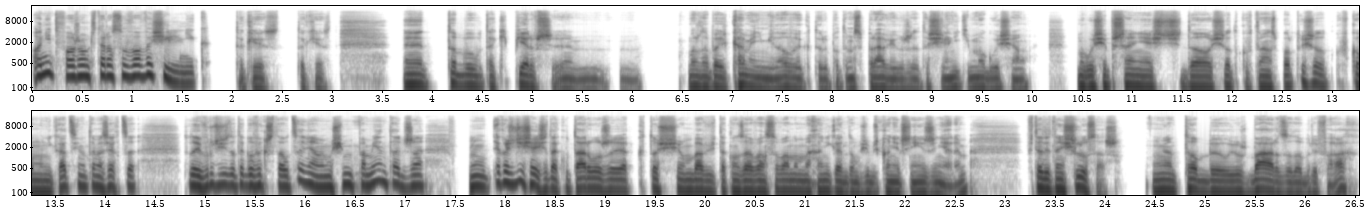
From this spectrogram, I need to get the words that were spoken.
oni tworzą czterosuwowy silnik. Tak jest, tak jest. E, to był taki pierwszy można powiedzieć, kamień milowy, który potem sprawił, że te silniki mogły się, mogły się przenieść do środków transportu, środków komunikacji. Natomiast ja chcę tutaj wrócić do tego wykształcenia. My musimy pamiętać, że mm, jakoś dzisiaj się tak utarło, że jak ktoś się bawi w taką zaawansowaną mechanikę, to musi być koniecznie inżynierem. Wtedy ten ślusarz. Mm, to był już bardzo dobry fach.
